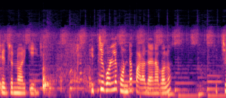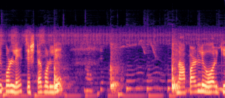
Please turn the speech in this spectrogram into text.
সেজন্য আর কি। ইচ্ছে করলে কোনটা পারা যায় না বলো? ইচ্ছে করলে, চেষ্টা করলে। না পারলেও আর কি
